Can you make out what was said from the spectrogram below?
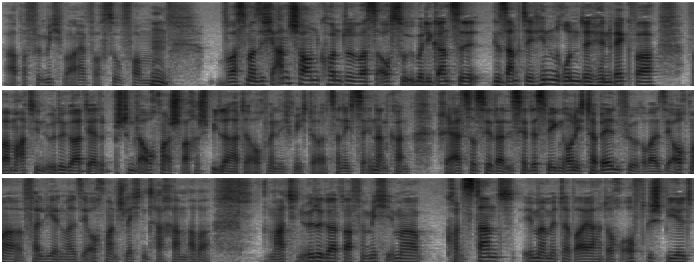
aber für mich war einfach so vom, hm. was man sich anschauen konnte, was auch so über die ganze gesamte Hinrunde hinweg war, war Martin Oedegaard, der bestimmt auch mal schwache Spiele hatte, auch wenn ich mich da jetzt an nichts erinnern kann. Real Sociedad ist ja deswegen auch nicht Tabellenführer, weil sie auch mal verlieren, weil sie auch mal einen schlechten Tag haben, aber Martin Oedegaard war für mich immer konstant, immer mit dabei, hat auch oft gespielt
